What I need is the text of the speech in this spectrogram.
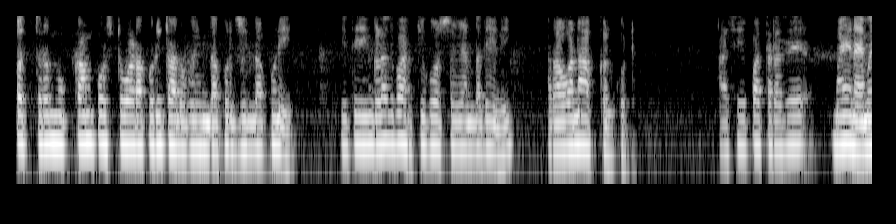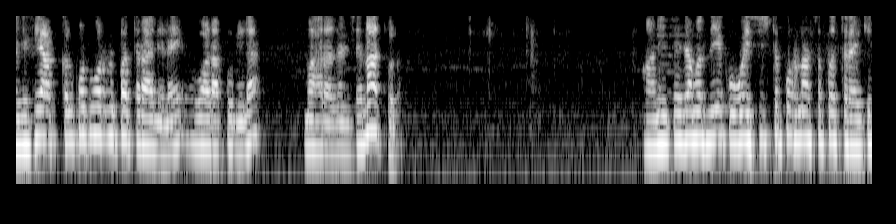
पत्र मुक्काम पोस्ट वडापुरी तालुका इंदापूर जिल्हा पुणे इथे इंग्रज भारतीय गोसावी यांना देणे. रवाना अक्कलकोट. असे पत्राचे महिना आहे म्हणजे हे अक्कलकोटवरून पत्र आलेलं आहे वाडापुरीला महाराजांच्या नातूला. आणि त्याच्यामधलं एक वैशिष्ट्यपूर्ण असं पत्र आहे की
